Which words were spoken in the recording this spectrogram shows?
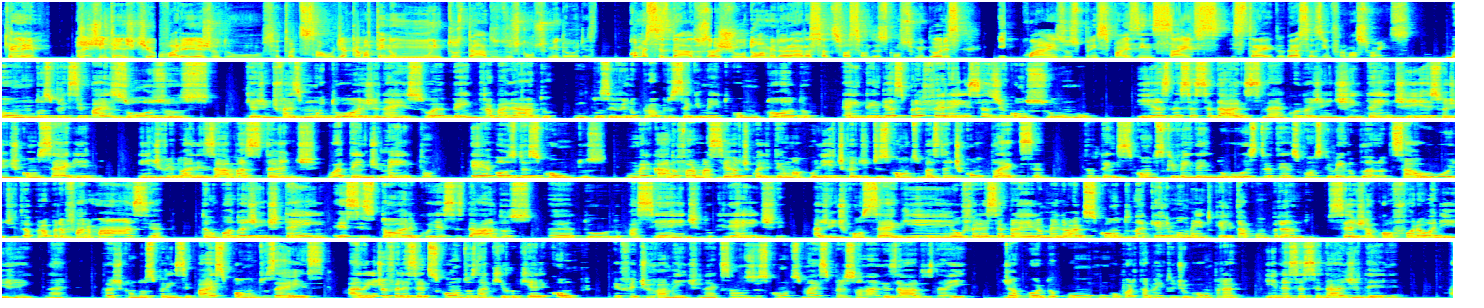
Kelly, a gente entende que o varejo do setor de saúde acaba tendo muitos dados dos consumidores. Como esses dados ajudam a melhorar a satisfação desses consumidores e quais os principais insights extraídos dessas informações? Bom, um dos principais usos que a gente faz muito hoje, né, isso é bem trabalhado, inclusive no próprio segmento como um todo, é entender as preferências de consumo e as necessidades, né? Quando a gente entende isso, a gente consegue individualizar bastante o atendimento e os descontos. O mercado farmacêutico ele tem uma política de descontos bastante complexa. Então, tem descontos que vêm da indústria, tem descontos que vêm do plano de saúde, da própria farmácia. Então, quando a gente tem esse histórico e esses dados é, do, do paciente, do cliente, a gente consegue oferecer para ele o melhor desconto naquele momento que ele está comprando, seja qual for a origem, né? Então, acho que um dos principais pontos é esse, além de oferecer descontos naquilo que ele compra. efetivamente, né? Que são os descontos mais personalizados daí, de acordo com, com o comportamento de compra e necessidade dele.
